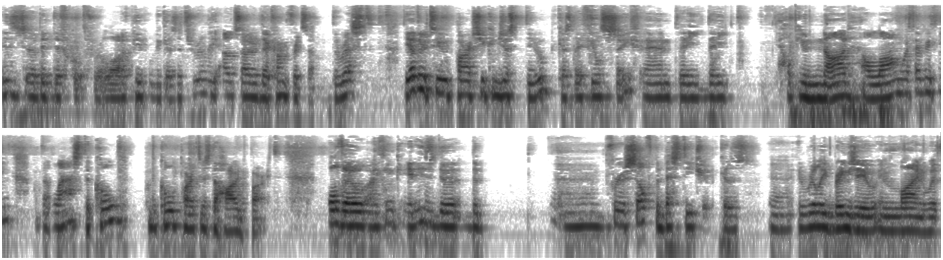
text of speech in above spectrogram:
is a bit difficult for a lot of people because it's really outside of their comfort zone. The rest, the other two parts, you can just do because they feel safe and they they help you nod along with everything. But that last, the cold, the cool part is the hard part. Although I think it is the the uh, for yourself the best teacher because uh, it really brings you in line with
